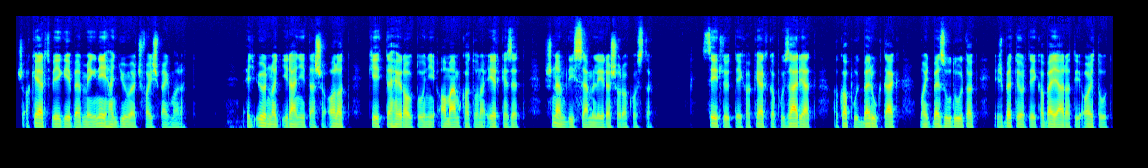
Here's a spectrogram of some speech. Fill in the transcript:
s a kert végében még néhány gyümölcsfa is megmaradt. Egy őrnagy irányítása alatt két teherautónyi amám katona érkezett, s nem díszemlére sorakoztak. Szétlőtték a kertkapu zárját, a kaput berúgták, majd bezúdultak, és betörték a bejárati ajtót,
